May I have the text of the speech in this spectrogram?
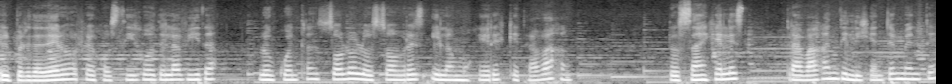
El verdadero regocijo de la vida lo encuentran solo los hombres y las mujeres que trabajan. Los ángeles trabajan diligentemente,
